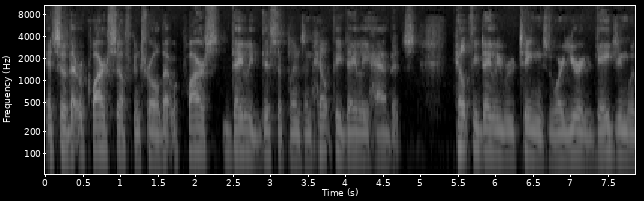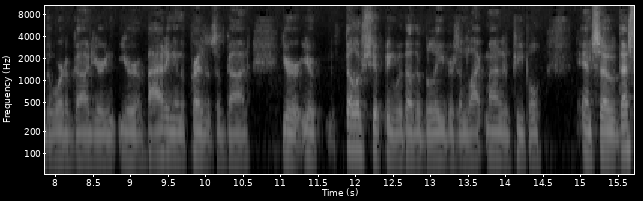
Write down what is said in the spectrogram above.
And so that requires self-control. That requires daily disciplines and healthy daily habits healthy daily routines where you're engaging with the word of god. You're you're abiding in the presence of god. You're you're fellowshipping with other believers and like-minded people. And so that's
